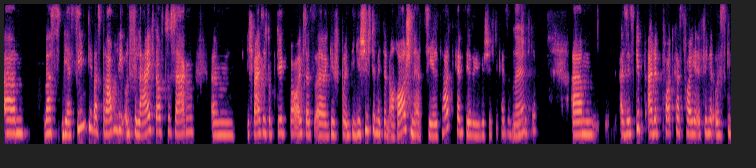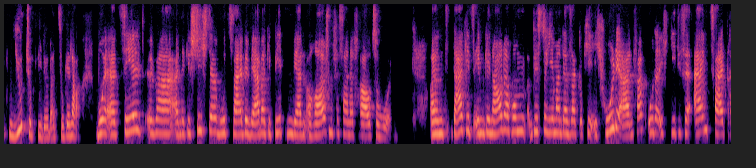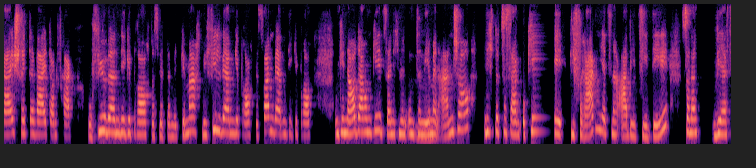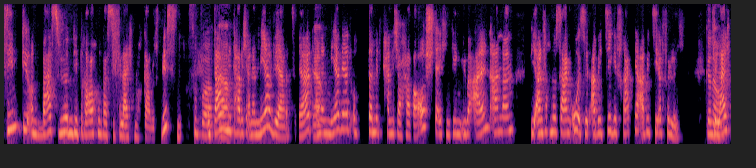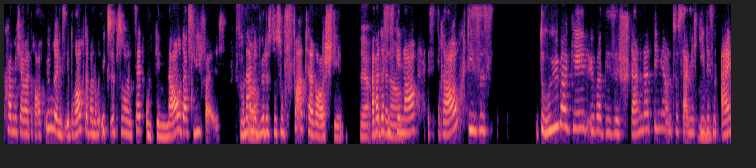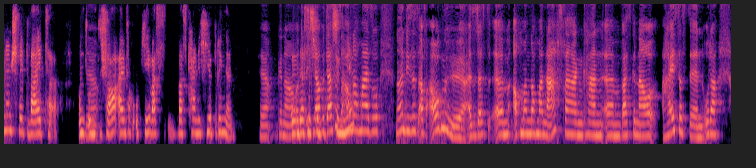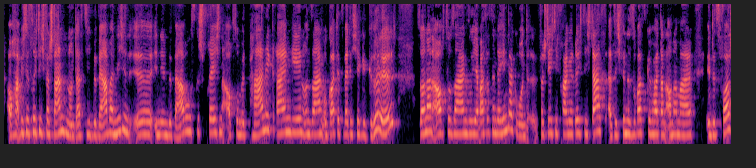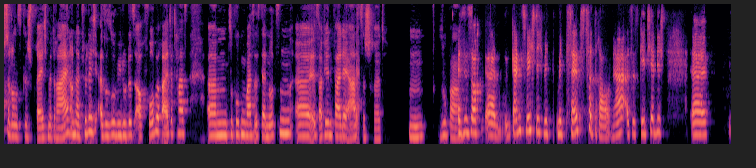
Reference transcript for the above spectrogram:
ähm, was, wer sind die, was brauchen die und vielleicht auch zu sagen, ähm, ich weiß nicht, ob Dirk bei euch das, äh, die Geschichte mit den Orangen erzählt hat. Kennt ihr die Geschichte? Kennst du die nee. Geschichte? Ähm, also es gibt eine Podcast-Folge, er findet, oh, es gibt ein YouTube-Video dazu, genau, wo er erzählt über eine Geschichte, wo zwei Bewerber gebeten werden, Orangen für seine Frau zu holen. Und da geht es eben genau darum, bist du jemand, der sagt, okay, ich hole dir einfach oder ich gehe diese ein, zwei, drei Schritte weiter und frage, wofür werden die gebraucht, was wird damit gemacht, wie viel werden gebraucht, bis wann werden die gebraucht. Und genau darum geht es, wenn ich mir ein Unternehmen mhm. anschaue, nicht nur zu sagen, okay, die fragen jetzt nach A, B, C, D, sondern wer sind die und was würden die brauchen, was sie vielleicht noch gar nicht wissen. Super. Und damit ja. habe ich einen Mehrwert, ja, ja, einen Mehrwert und damit kann ich auch herausstechen gegenüber allen anderen, die einfach nur sagen, oh, es wird ABC gefragt, ja, ABC erfülle ich. Genau. Vielleicht komme ich aber drauf, übrigens, ihr braucht aber noch X, Y und Z und genau das liefere ich. Super. Und damit würdest du sofort herausstehen. Ja, aber das genau. ist genau, es braucht dieses drüber gehen über diese Standarddinge und zu sagen, ich gehe mhm. diesen einen Schritt weiter und, ja. und schaue einfach, okay, was, was kann ich hier bringen? Ja, genau. Und, und ich glaube, das ist auch nochmal so, ne, dieses auf Augenhöhe. Also, dass ähm, auch man nochmal nachfragen kann, ähm, was genau heißt das denn? Oder auch habe ich das richtig verstanden? Und dass die Bewerber nicht in, äh, in den Bewerbungsgesprächen auch so mit Panik reingehen und sagen, oh Gott, jetzt werde ich hier gegrillt, sondern auch zu sagen, so, ja, was ist denn der Hintergrund? Verstehe ich die Frage richtig? Das? Also ich finde, sowas gehört dann auch nochmal in das Vorstellungsgespräch mit rein. Und natürlich, also so wie du das auch vorbereitet hast, ähm, zu gucken, was ist der Nutzen, äh, ist auf jeden Fall der erste. Schritt. Mhm. Super. Es ist auch äh, ganz wichtig mit, mit Selbstvertrauen. Ja? Also es geht hier nicht, äh,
